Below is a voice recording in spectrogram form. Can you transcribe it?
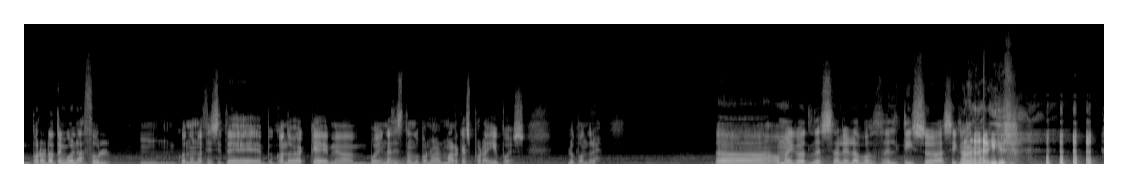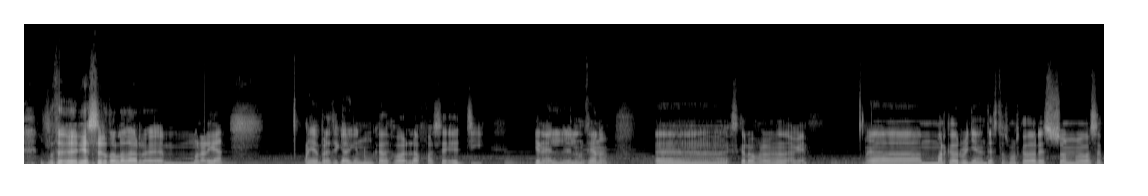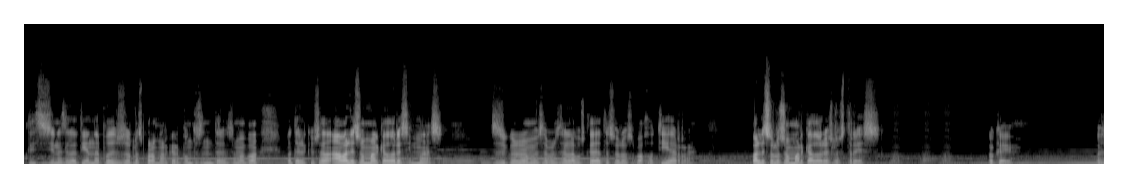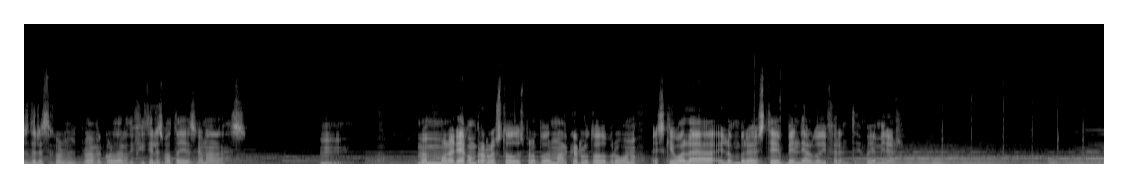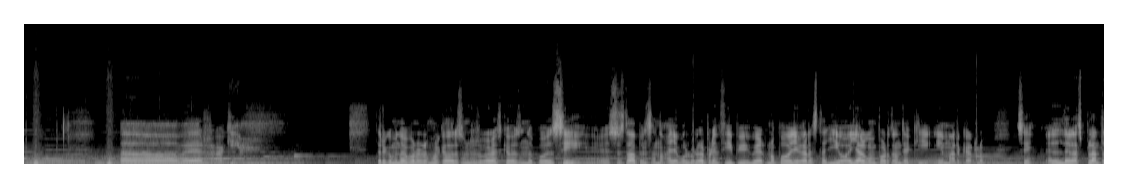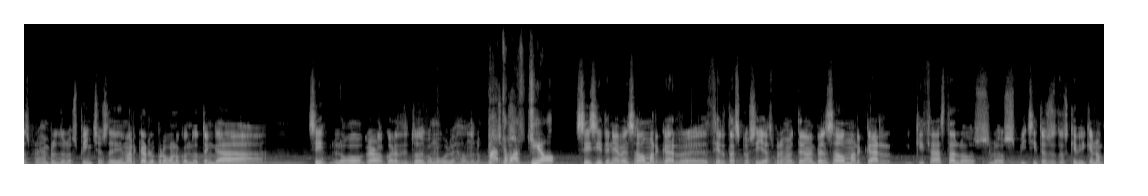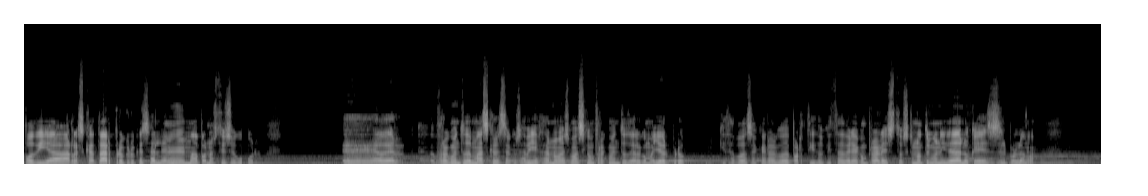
por ahora tengo el azul. Mm, Cuando necesite... Cuando vea que me voy necesitando poner marcas por ahí, pues lo pondré. Ah, oh my god, le sale la voz del tiso así con la nariz. Debería ser doblador. eh. Eh, me parece que alguien nunca dejó la fase edgy. ¿Quién? El, el anciano. Ok. Ah, marcador brillante. Estos marcadores son nuevas adquisiciones de la tienda. Puedes usarlos para marcar puntos en el mapa. Material que usado. Ah, vale, son marcadores sin más. Este es el color. Me vas a pensar en la búsqueda de tesoros bajo tierra. Vale, solo son marcadores los tres. Ok. Pues tres colores para recordar difíciles batallas ganadas. Hmm. Me molaría comprarlos todos para poder marcarlo todo, pero bueno, es que igual el hombre este vende algo diferente. Voy a mirar. A ver, aquí. Te recomiendo poner los marcadores en los lugares que ves donde puedes. Sí, eso estaba pensando, Haya, volver al principio y ver, no puedo llegar hasta allí, o hay algo importante aquí y marcarlo. Sí, el de las plantas, por ejemplo, el de los pinchos, debí marcarlo, pero bueno, cuando tenga. Sí, luego, claro, acuérdate tú de cómo vuelves a donde los pinchos. Sí, sí, tenía pensado marcar eh, ciertas cosillas. Por ejemplo, tenía pensado marcar quizá hasta los, los bichitos estos que vi que no podía rescatar, pero creo que salen en el mapa, no estoy seguro. Eh, a ver, fragmento de máscara. Esta cosa vieja no es más que un fragmento de algo mayor, pero quizá pueda sacar algo de partido. Quizá debería comprar esto, es que no tengo ni idea de lo que es, es el problema.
